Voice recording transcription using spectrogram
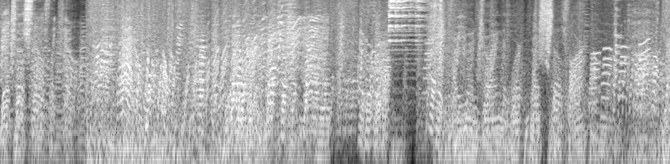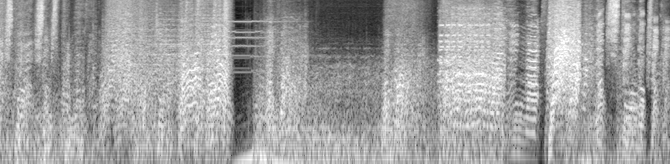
Are you enjoying the workplace so far? That's good, since we're moving. Let's steal the.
